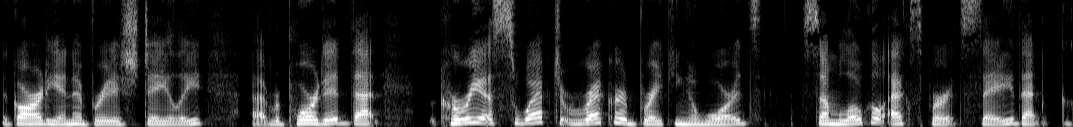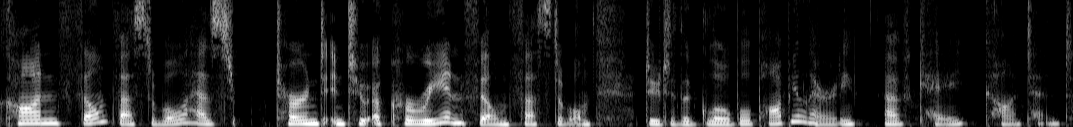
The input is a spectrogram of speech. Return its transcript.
The Guardian, a British daily, uh, reported that Korea swept record breaking awards. Some local experts say that Cannes Film Festival has turned into a Korean film festival due to the global popularity of K content.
